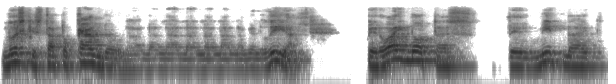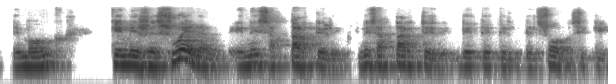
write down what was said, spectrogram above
no es que está tocando la, la, la, la, melodía, pero hay notas del Midnight de Monk que me resuenan en esa parte, de, en esa parte de, de- de- del, solo, así que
